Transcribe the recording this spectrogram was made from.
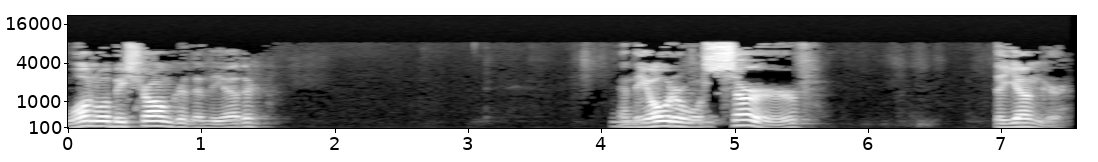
One will be stronger than the other, and the older will serve the younger.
